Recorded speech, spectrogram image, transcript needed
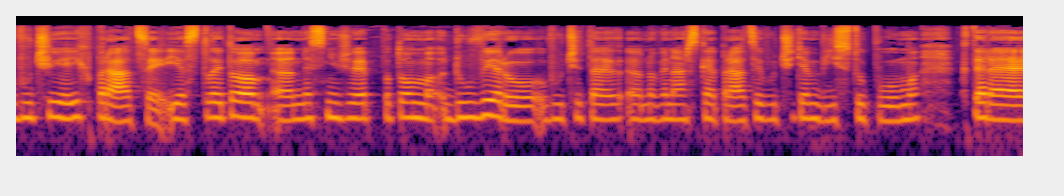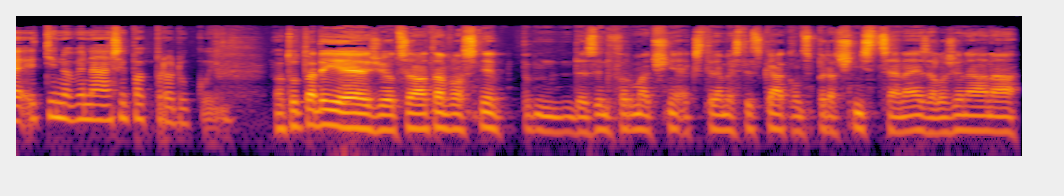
vůči jejich práci. Jestli to eh, nesnižuje potom důvěru vůči té novinářské práci, vůči těm výstupům, které ti novináři pak produkují. No to tady je, že jo, celá ta vlastně dezinformačně extremistická konspirační scéna je založená na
